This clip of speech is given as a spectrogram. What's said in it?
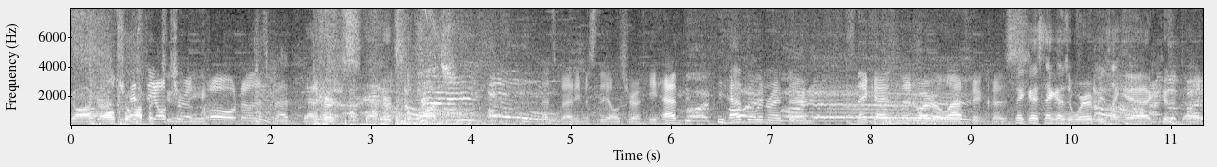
god, ultra the ultra. opportunity. Oh no, that's bad. That hurts. That hurts to watch. That's bad. He missed the ultra. He had the, he had the win right there. Snake Eyez and Eduardo are laughing because Snake Eyez, Snake Eyez aware of it. He's like, yeah, I could have died.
